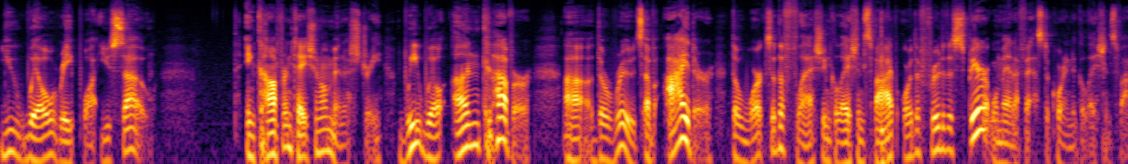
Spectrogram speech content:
You will reap what you sow. In confrontational ministry, we will uncover uh, the roots of either the works of the flesh in Galatians 5 or the fruit of the Spirit will manifest according to Galatians 5.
